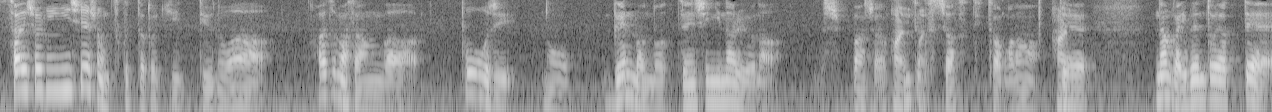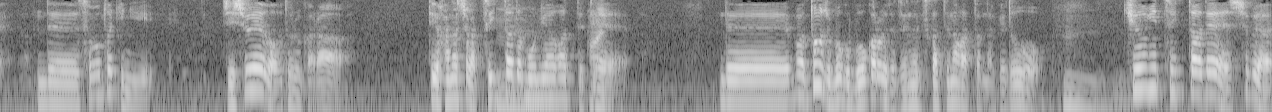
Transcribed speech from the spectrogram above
最初にイニシエーション作った時っていうのは東さんが当時の言論の前身になるような出版社、いコンテクスチャーズって言ってたのかな、はい。でなんかイベントをやってでその時に自主映画を撮るからっていう話がツイッターで盛り上がってて、うんはい。で、まあ、当時僕ボーカロイド全然使ってなかったんだけどうん。急にツイッターで「渋谷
